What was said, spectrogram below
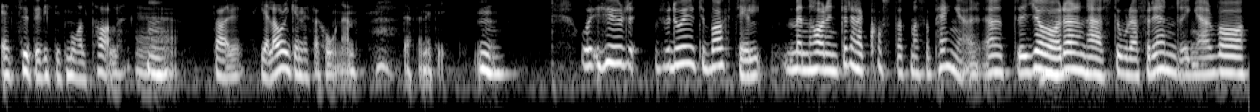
ett superviktigt måltal eh, Mm. för hela organisationen. Definitivt. Mm. Och hur, för då är det tillbaka till, men har inte det här kostat massa pengar? Att göra den här stora förändringar. Vad,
